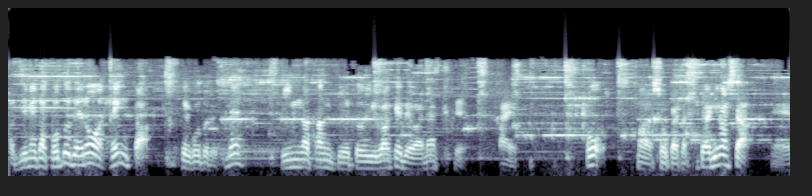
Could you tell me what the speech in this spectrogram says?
始めたことでの変化ということですね。因果関係というわけではなくて、はい。を、まあ、紹介させていただきました。えー、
